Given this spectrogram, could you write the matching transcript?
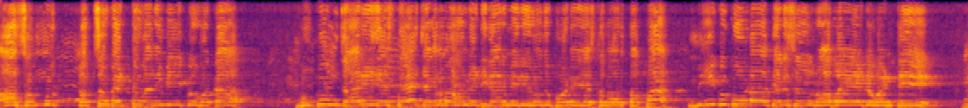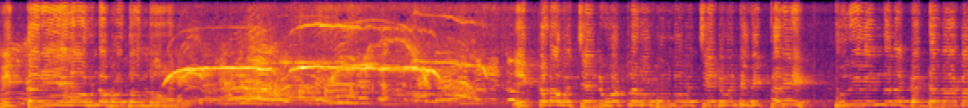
ఆ సొమ్ము ఖర్చు పెట్టు అని మీకు ఒక హుకుం జారీ చేస్తే జగన్మోహన్ రెడ్డి గారు మీరు ఈరోజు పోటీ చేస్తున్నారు తప్ప మీకు కూడా తెలుసు రాబోయేటువంటి విక్టరీ ఎలా ఉండబోతుందో అని ఇక్కడ వచ్చేటి ఓట్ల రూపంలో వచ్చేటువంటి విక్టరీ పులివెందుల గడ్డ దాకా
